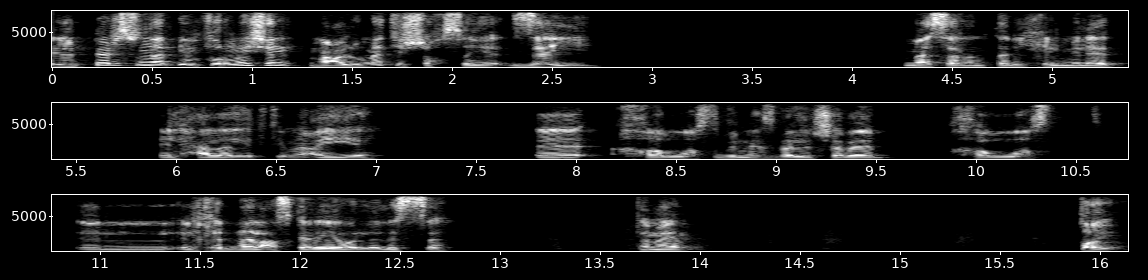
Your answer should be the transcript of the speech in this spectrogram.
ال personal information معلوماتي الشخصية زي مثلا تاريخ الميلاد الحالة الاجتماعية آه خلصت بالنسبة للشباب خلصت الخدمة العسكرية ولا لسه؟ تمام؟ طيب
